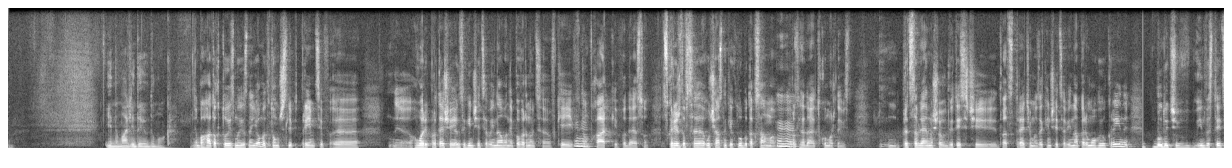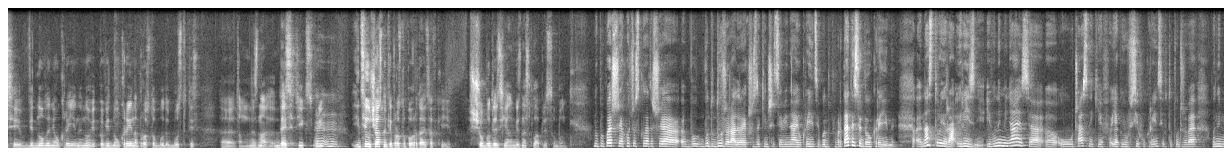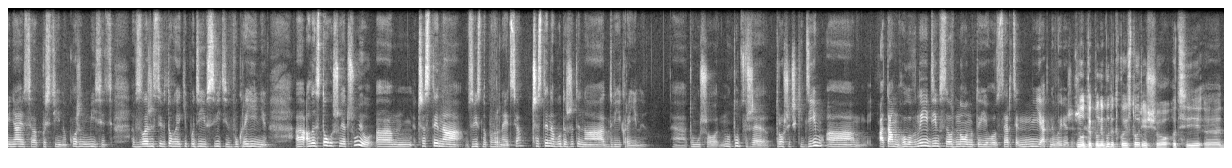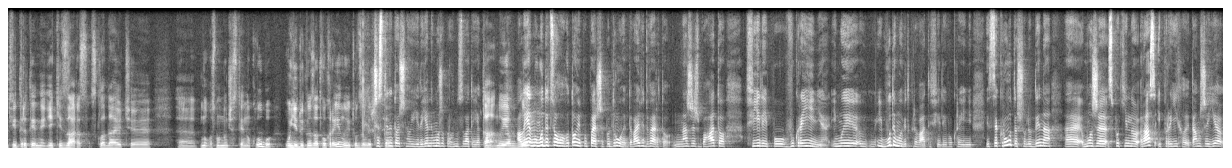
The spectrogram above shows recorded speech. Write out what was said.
І нема лідерів думок. Багато хто із моїх знайомих, в тому числі підприємців, е, е, говорять про те, що як закінчиться війна, вони повернуться в Київ, Мгм. там, в Харків, в Одесу. Скоріш за все, учасники клубу так само Мгм. розглядають таку можливість. Представляємо, що в 2023-му закінчиться війна перемогою України. Будуть інвестиції в відновлення України. Ну, відповідно, Україна просто буде буститись е, там, не знаю, 10х в рік. Мгм, мгм. І ці учасники просто повертаються в Київ. Що буде з Young Business Club Лісабон? Ну, по-перше, я хочу сказати, що я е, буду дуже рада, якщо закінчиться війна і українці будуть повертатися до України. Е, Настрої різні, і вони міняються е, у учасників, як і у всіх українців, хто тут живе, вони міняються постійно, кожен місяць, в залежності від того, які події в світі, в Україні. Але з того, що я чую, ем, частина, звісно, повернеться, частина буде жити на дві країни. Е, Тому що ну тут вже трошечки дім, а, а там головний дім все одно, ну ти його серця ніяк не виріжеш. Ну, типу, не буде такої історії, що оці е, дві третини, які зараз складають е, ну, основну частину клубу, уїдуть назад в Україну і тут залишаться. Частина точно їде. Я не можу прогнозувати, яка. Так, ну я Але ну, ну, ми до цього готові. По-перше, по-друге, давай відверто. У нас же ж багато філій по в Україні, і ми е, і будемо відкривати філії в Україні. І це круто, що людина е, може спокійно раз і переїхали. Там вже є.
